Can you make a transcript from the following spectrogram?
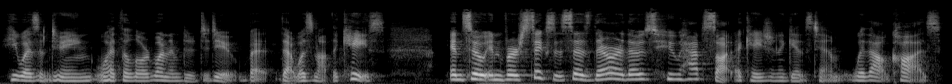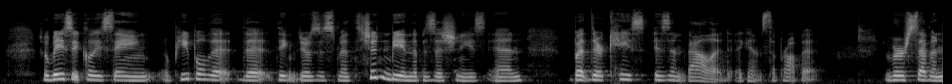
he wasn't doing what the Lord wanted him to do, but that was not the case. And so in verse 6, it says, There are those who have sought occasion against him without cause. So basically saying people that, that think Joseph Smith shouldn't be in the position he's in, but their case isn't valid against the prophet. Verse 7,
